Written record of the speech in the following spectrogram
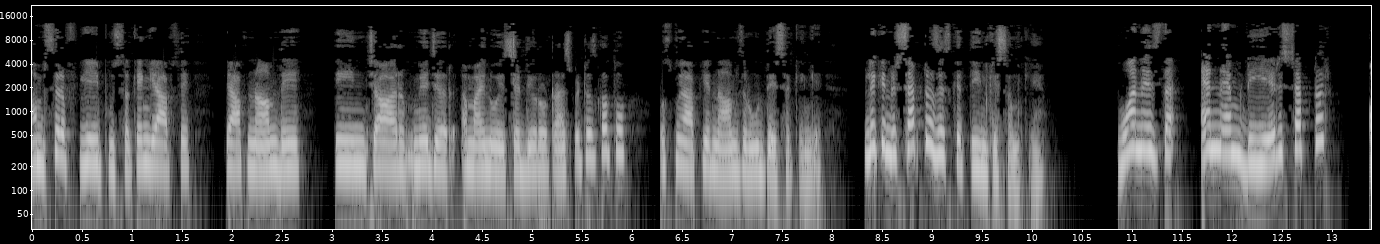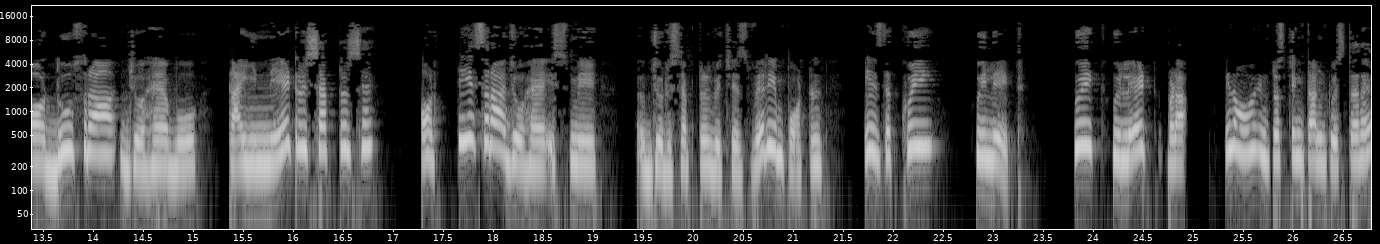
ہم صرف یہی پوچھ سکیں گے آپ سے کہ آپ نام دیں تین چار میجر امائنو ایسڈ نیورو ٹرانسمیٹر کا تو اس میں آپ یہ نام ضرور دے سکیں گے لیکن ریسپٹر اس کے تین قسم کے ہیں one is the N M D A receptor اور دوسرا جو ہے وہ کائنیٹ ریسپٹر ہیں اور تیسرا جو ہے اس میں جو receptor which is very important is the داٹ کلیٹ بڑا یو نو انٹرسٹنگ ٹنگ ٹوسٹر ہے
